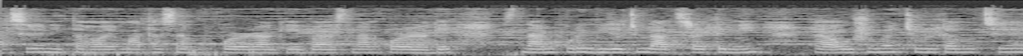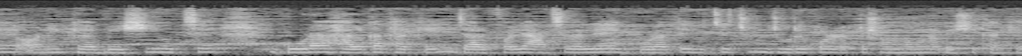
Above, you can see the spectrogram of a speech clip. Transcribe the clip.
আছড়ে নিতে হয়, মাথা শ্যাম্পু করার আগে বা স্নান করার আগে। স্নান করে ভিজে চুল আছড়াতে নিই। ওই সময় চুলটা হচ্ছে অনেক বেশি হচ্ছে, গোড়া হালকা থাকে, যার ফলে আঁচড়ালে গোড়াতে হচ্ছে চুল ঝরে পড়ার একটা সম্ভাবনা বেশি থাকে।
